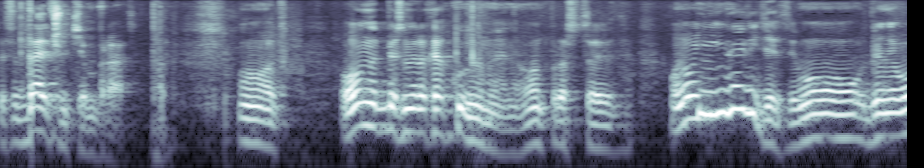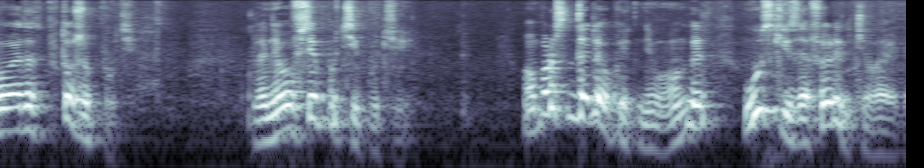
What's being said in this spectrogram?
То есть дальше, чем брат. Вот. Он написан Рахакумимена, он просто, он его ненавидит, ему, для него этот тоже путь. Для него все пути пути. Он просто далек от него. Он говорит, узкий зашорен человек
